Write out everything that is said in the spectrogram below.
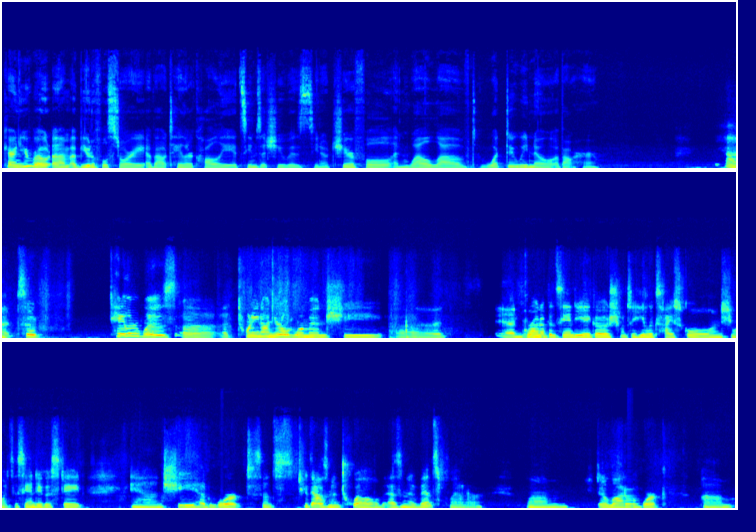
Karen, you wrote um, a beautiful story about Taylor Colley. It seems that she was, you know, cheerful and well loved. What do we know about her? Yeah, so Taylor was uh, a 29 year old woman. She uh, had grown up in San Diego. She went to Helix High School and she went to San Diego State. And she had worked since 2012 as an events planner. Um, she did a lot of work um,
